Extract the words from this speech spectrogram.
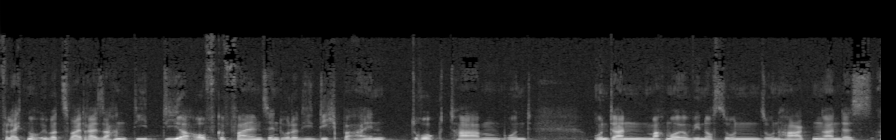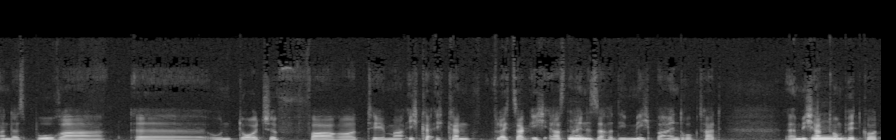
vielleicht noch über zwei, drei Sachen, die dir aufgefallen sind oder die dich beeindruckt haben und, und dann machen wir irgendwie noch so einen so Haken an das, an das Bora äh, und deutsche Fahrer-Thema. Ich kann, ich kann, vielleicht sage ich erst mhm. eine Sache, die mich beeindruckt hat. Äh, mich mhm. hat Tom Pitcock,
